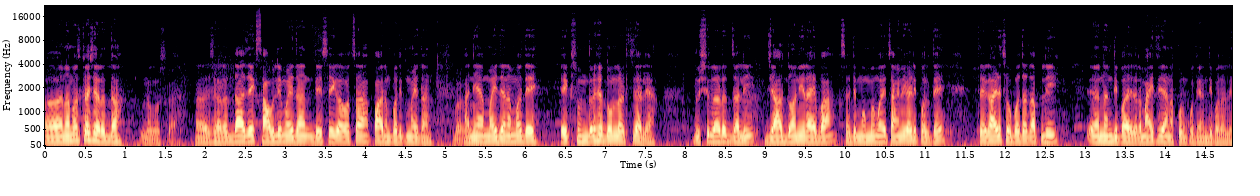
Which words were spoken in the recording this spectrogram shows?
अ, नमस्कार शरददा. नमस्कार. अ, शरददा आज एक सावली मैदान देसाई गावाचा पारंपरिक मैदान. आणि या मैदानामध्ये एक सुंदरशा दोन लढती झाल्या. दुसरी लढत झाली जादू आणि रायबा. सध्या मुंबईमध्ये चांगली गाडी पळते. त्या गाडीसोबत आता आपली अ, नंदी पळाली तर माहिती द्या ना कोणकोणती नंदी पळाले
